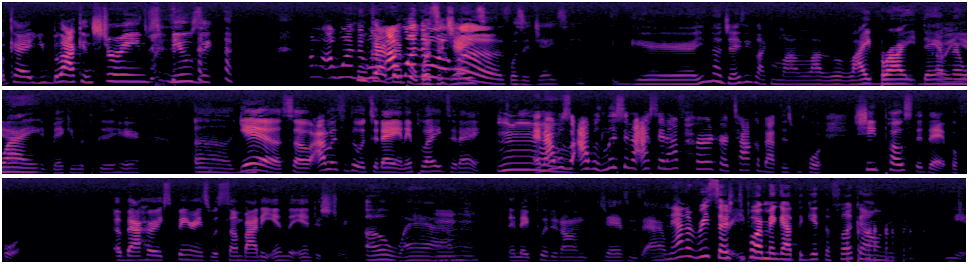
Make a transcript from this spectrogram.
Okay, you blocking streams, music. Oh, I Who wonder got. I that? wonder was it Jay? was. Was it Jay Z? Girl, you know Jay Z like a lot, of light, bright, damn oh, near yeah. white. Becky with the good hair. Uh, yeah. So I listened to it today, and it played today. And I was, Mm. I was listening. I said, I've heard her talk about this before. She posted that before about her experience with somebody in the industry, oh wow. hmm and they put it on Jazmine's album. Now the research department got to get the fuck on it. yeah.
